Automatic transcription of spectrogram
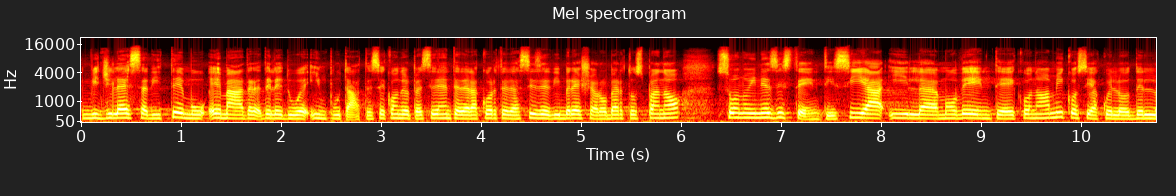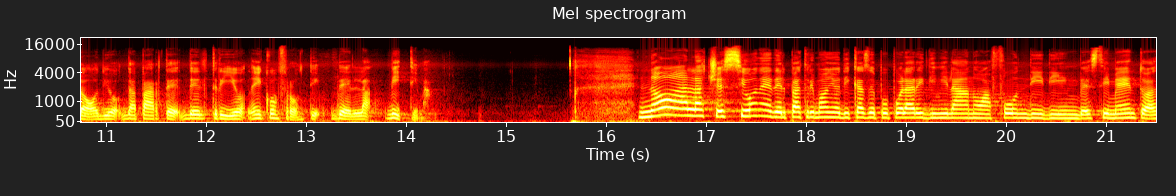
vigilessa di Temu e madre delle due imputate. Secondo il presidente della Corte d'Assise di Brescia, Roberto Spanò, sono inesistenti sia il movente economico sia quello dell'odio da parte del trio nei confronti della vittima. No alla cessione del patrimonio di case popolari di Milano a fondi di investimento, a,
